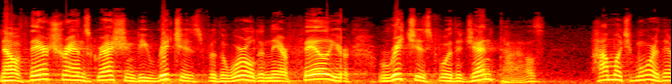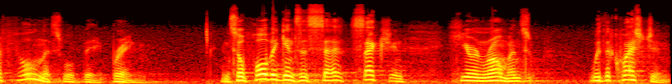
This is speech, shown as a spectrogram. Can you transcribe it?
Now, if their transgression be riches for the world and their failure riches for the Gentiles, how much more their fullness will be, bring? And so Paul begins this se- section here in Romans with a question.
